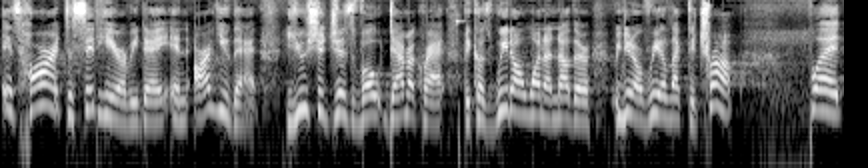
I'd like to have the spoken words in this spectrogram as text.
it's hard to sit here every day and argue that you should just vote Democrat because we don't want another, you know, reelected Trump. But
